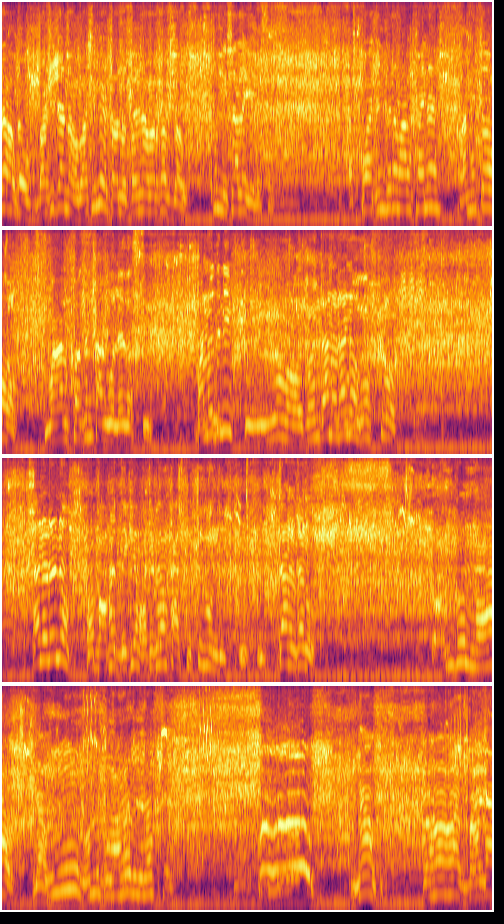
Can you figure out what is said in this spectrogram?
নাও বাসিটা নাও বাসি নিয়ে টানো টানো আমার কাছে দাও। খুব নেশা লেগে গেছে। আর কয়দিন ধরে মাল খাই না? আমি তো মাল খাওয়ার জন্য টাঙ্গলে যাচ্ছি। মানো দিনি। টানো টানো। টানো টানো। আর বাপের দেখে গেলাম কাজ করতে বন্ধু। টানো টানো। বন্ধু নাও নাও হুম, বন্ধু গোলামরা দিলে না নাও মালটা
